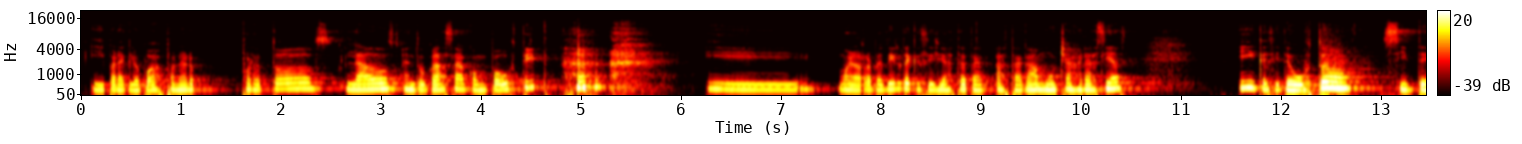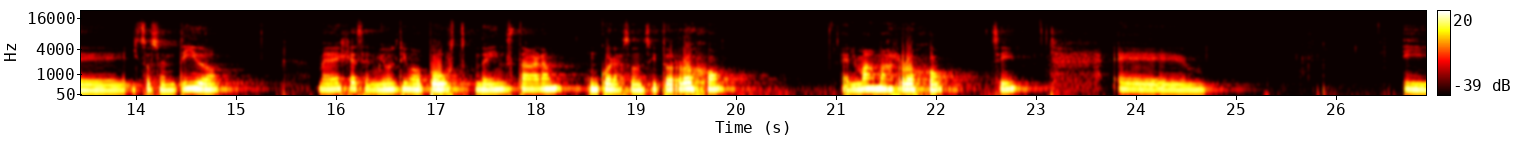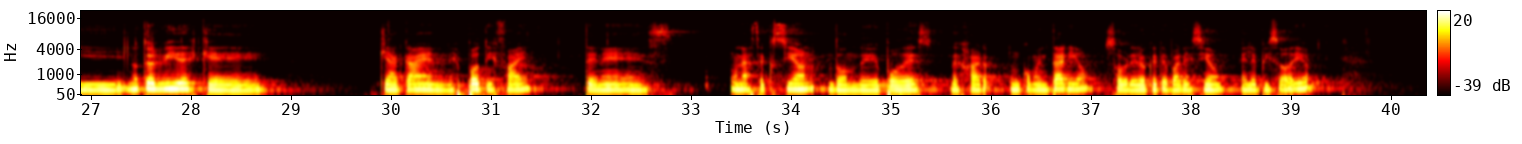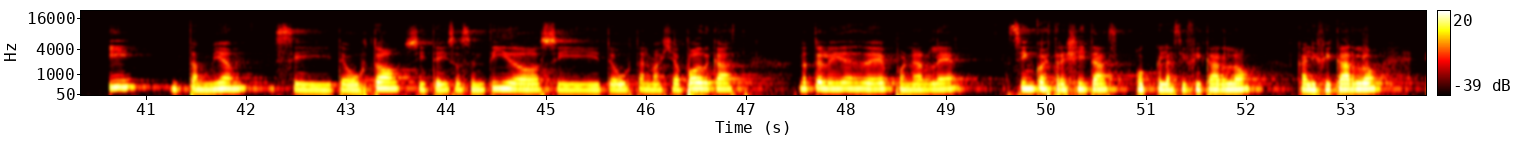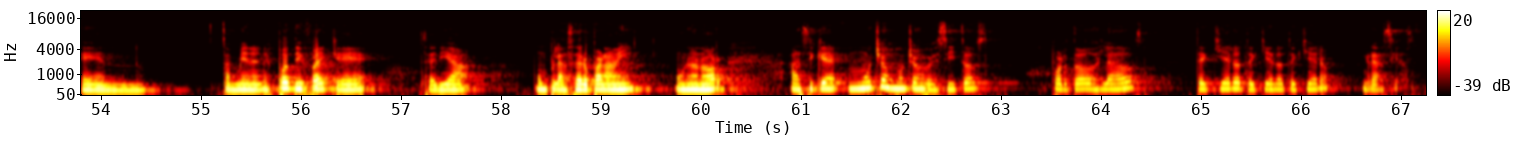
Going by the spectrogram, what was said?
y para que lo puedas poner por todos lados en tu casa con post-it. y bueno, repetirte que si llegaste hasta acá, muchas gracias. Y que si te gustó, si te hizo sentido, me dejes en mi último post de Instagram un corazoncito rojo, el más más rojo, ¿sí? Eh, y no te olvides que, que acá en Spotify tenés una sección donde podés dejar un comentario sobre lo que te pareció el episodio. Y también si te gustó, si te hizo sentido, si te gusta el Magia Podcast, no te olvides de ponerle cinco estrellitas o clasificarlo, calificarlo en, también en Spotify, que sería un placer para mí, un honor. Así que muchos, muchos besitos por todos lados. Te quiero, te quiero, te quiero. Gracias.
